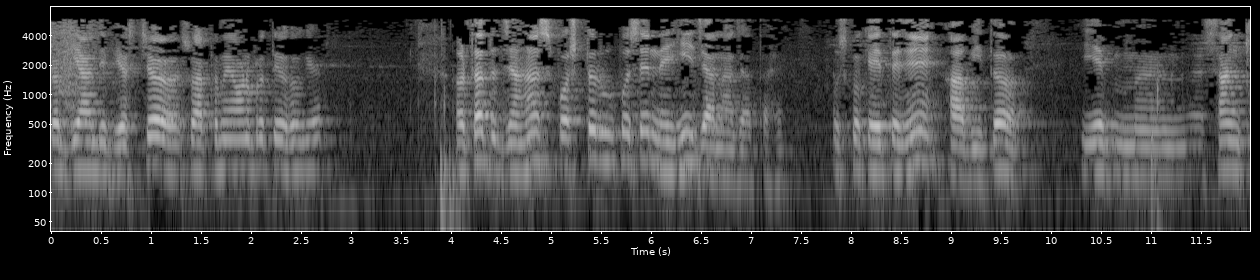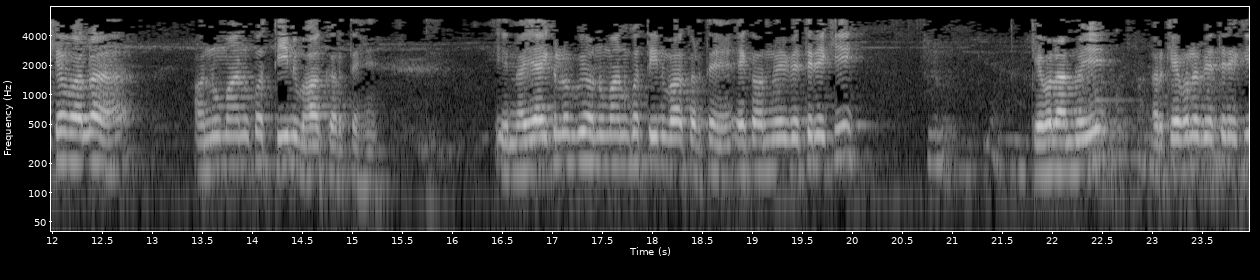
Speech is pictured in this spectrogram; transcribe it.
प्रज्ञादिभ्य स्वार्थ में अण प्रत्यय हो गया। अर्थात जहाँ स्पष्ट रूप से नहीं जाना जाता है, उसको कहते हैं आवीत। ये सांख्य वाला अनुमान को तीन भाग करते हैं। ये न्यायिक लोग भी अनुमान को तीन भाग करते हैं। एक अन्वय व्यतिरेकी, केवल अन्वयी, और केवल व्यतिरेकी।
